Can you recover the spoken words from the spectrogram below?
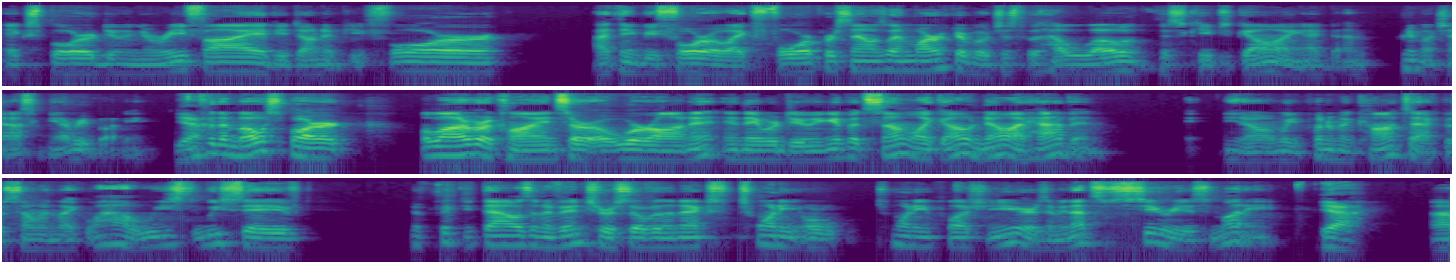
explored doing a refi? Have you done it before? I think before like 4% was my marker but just with how low this keeps going I, i'm pretty much asking everybody. Yeah. and for the most part a lot of our clients are were on it and they were doing it but some like oh no i haven't. You know and we put them in contact with someone like wow we, we saved 50000 of interest over the next 20 or 20 plus years. I mean that's serious money. Yeah, um,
